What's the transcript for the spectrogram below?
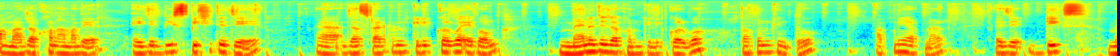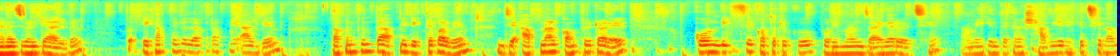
আমরা যখন আমাদের এই যে ডিস পিসিতে যে জাস্ট রাইট বাটন ক্লিক করব এবং ম্যানেজে যখন ক্লিক করব, তখন কিন্তু আপনি আপনার এই যে ডিস্ক ম্যানেজমেন্টে আসবেন। তো এখান থেকে যখন আপনি আসবেন, তখন কিন্তু আপনি দেখতে পারবেন যে আপনার কম্পিউটারের কোন ডিস্কে কতটুকু পরিমাণ জায়গা রয়েছে, আমি কিন্তু এখানে সাজিয়ে রেখেছিলাম।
